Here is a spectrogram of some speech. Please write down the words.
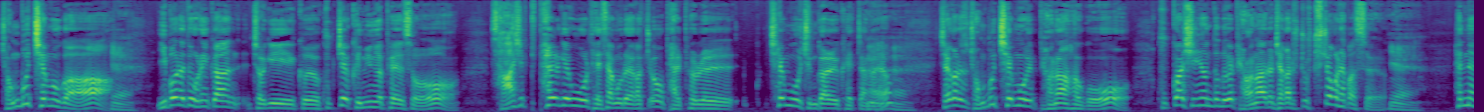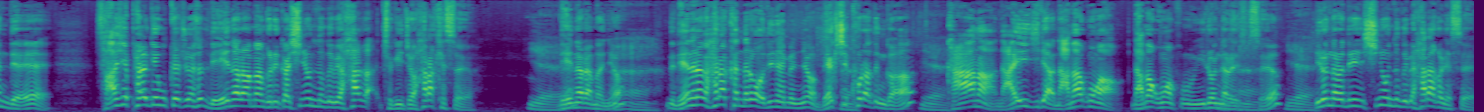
정부 채무가 예. 이번에도 그러니까 저기 그 국제금융협회에서 48개국을 대상으로 해가 쭉 발표를 채무 증가를 했잖아요. 네, 네. 제가 그래서 정부 채무 변화하고 국가 신용 등급의 변화를 제가 쭉 추적을 해봤어요. 예. 했는데 48개 국가 중에서 네 나라만 그러니까 신용 등급이 하 저기 저 하락했어요. 예. 네 나라만요. 예, 예. 근데 네 나라가 하락한 나라가 어디냐면요. 멕시코라든가 예. 가나, 나이지리아, 남아공화, 남아공화 이런 나라가 있었어요. 예. 이런 나라들이 신용 등급이 하락을 했어요.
